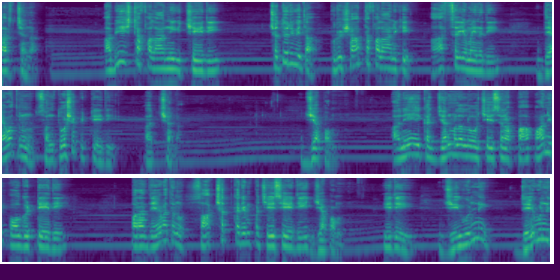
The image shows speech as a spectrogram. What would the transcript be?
అర్చన అభీష్ట ఫలాన్ని ఇచ్చేది చతుర్విధ పురుషార్థ ఫలానికి ఆశ్రయమైనది దేవతలను సంతోషపెట్టేది అర్చన. జపం. అనేక జన్మలలో చేసిన పాపాన్ని పోగొట్టేది పరదేవతను సాక్షాత్కరింపచేసేది జపం. ఇది జీవుణ్ణి దేవుణ్ణి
